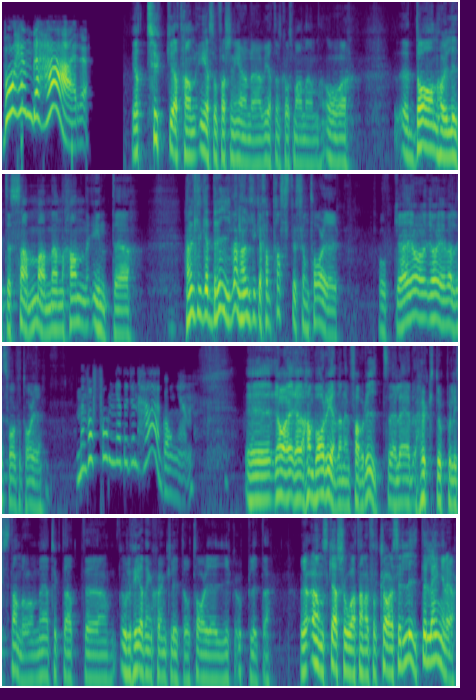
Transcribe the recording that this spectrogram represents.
Vad hände här? Jag tycker att han är så fascinerande, den här vetenskapsmannen. Och Dan har ju lite samma, men han är inte... Han är inte lika driven, han är inte lika fantastisk som Tarjei. Och ja, jag, jag är väldigt svag för Tarjei. Men vad fångade den här gången? Eh, ja, eh, han var redan en favorit, eller högt upp på listan då. Men jag tyckte att eh, Ulf Hedin sjönk lite och Tarjei gick upp lite. Och jag önskar så att han hade fått klara sig lite längre.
